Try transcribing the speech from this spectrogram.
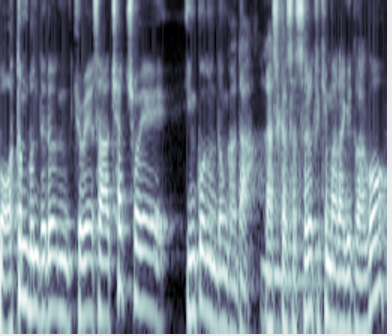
뭐 어떤 분들은 교회사 최초의 인권 운동가다 라스카사스를 그렇게 말하기도 하고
